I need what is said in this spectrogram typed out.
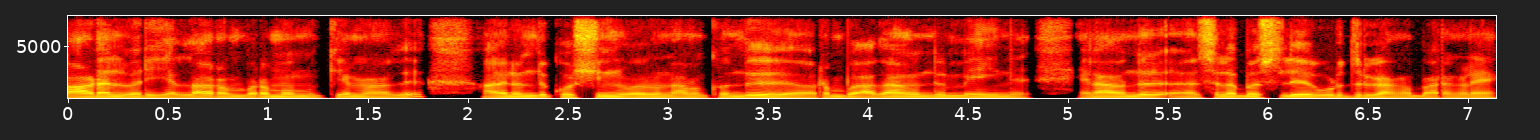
பாடல் வரிகள்லாம் ரொம்ப ரொம்ப முக்கியமானது. அதில் வந்து கொஷின் வரும். நமக்கு வந்து ரொம்ப அதான் வந்து மெயின் ஏன்னா வந்து சிலபஸ்லேயே கொடுத்துருக்காங்க பாருங்களேன்.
